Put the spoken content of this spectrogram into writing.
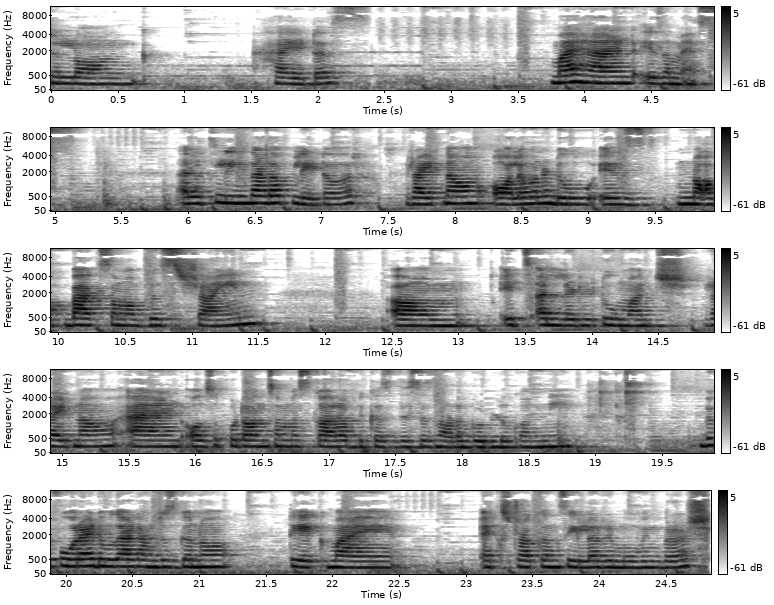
Such a long hiatus. My hand is a mess. I'll clean that up later. Right now, all I want to do is knock back some of this shine. Um, it's a little too much right now and also put on some mascara because this is not a good look on me. Before I do that, I'm just gonna take my extra concealer removing brush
